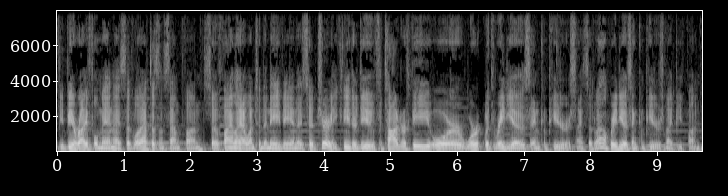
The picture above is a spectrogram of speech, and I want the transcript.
you'd be a rifleman. I said, well, that doesn't sound fun. So finally, I went to the Navy and they said, sure, you can either do photography or work with radios and computers. And I said, well, radios and computers might be fun.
